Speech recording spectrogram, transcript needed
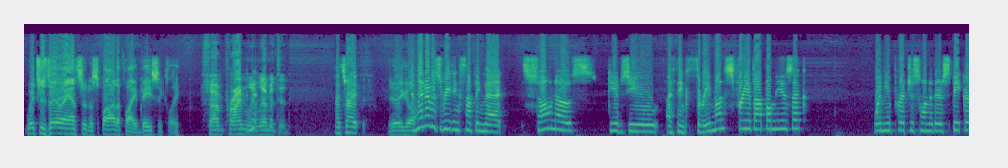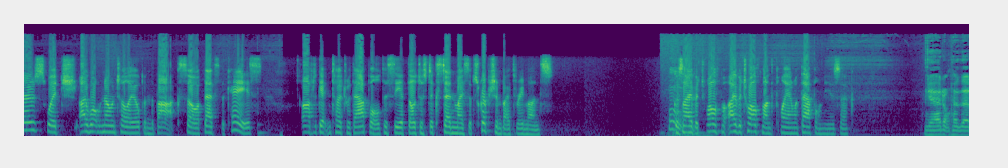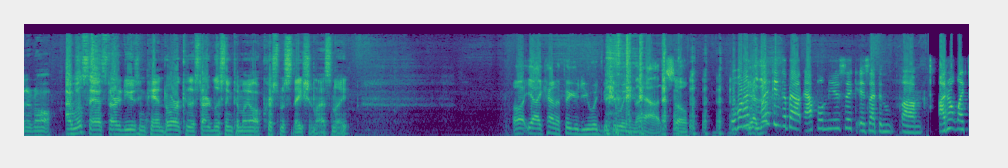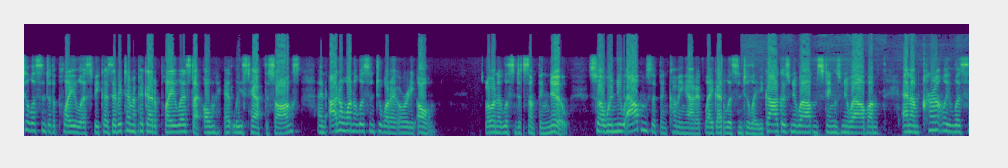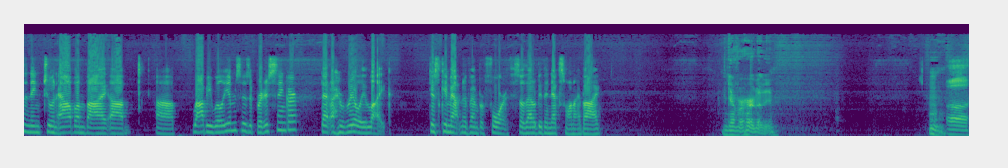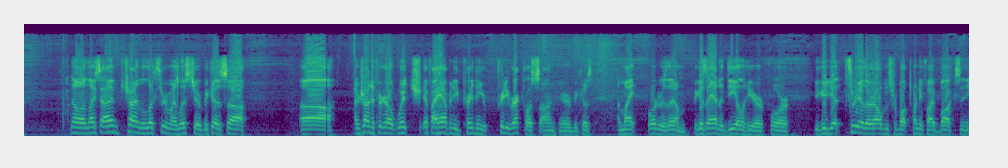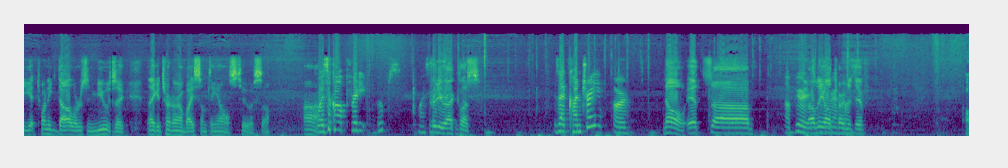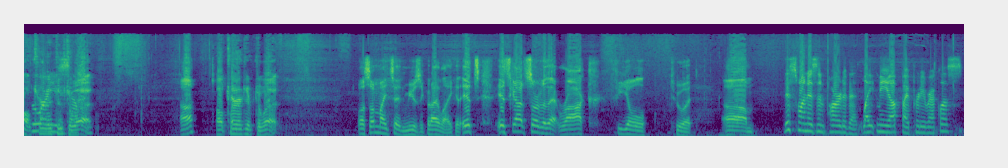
which is their answer to Spotify, basically. So I'm primely limited. That's right. There you go. And then I was reading something that Sonos gives you, I think, three months free of Apple Music when you purchase one of their speakers, which I won't know until I open the box. So if that's the case, I'll have to get in touch with Apple to see if they'll just extend my subscription by three months. Hmm. Because I have a twelve, I have a twelve month plan with Apple Music. Yeah, I don't have that at all. I will say I started using Pandora because I started listening to my all Christmas station last night. Uh, yeah, I kind of figured you would be doing that. So Well, what I'm Yeah, that- liking about Apple Music is I've been um, I don't like to listen to the playlist because every time I pick out a playlist, I own at least half the songs, and I don't want to listen to what I already own. I want to listen to something new. So when new albums have been coming out, I- like I listened to Lady Gaga's new album, Sting's new album, and I'm currently listening to an album by uh, uh, Robbie Williams, who's a British singer that I really like. Just came out November 4th, so that'll be the next one I buy. Never heard of him. Uh, no, and like I said, I'm trying to look through my list here because uh, uh, I'm trying to figure out which, if I have any pretty pretty reckless on here, because I might order them because they had a deal here for you could get three of their albums for about 25 bucks, and you get 20 dollars in music. And I could turn around and buy something else too. So, uh, What's it called? Pretty. Oops. Why it- pretty reckless. Is that country or? No, it's uh, Oh, here it is. probably Pretty alternative. Who are you Alternative to selling? what? Huh? Alternative to what? Well, some might say music, but I like it. It's it's got sort of that rock feel to it. Um, This one isn't part of it. Light Me Up by Pretty Reckless.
